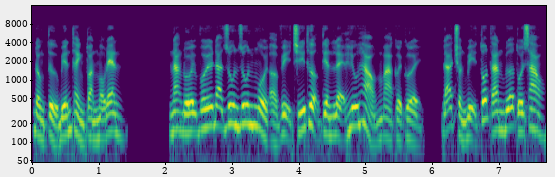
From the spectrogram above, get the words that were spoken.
đồng tử biến thành toàn màu đen. Nàng đối với đã run run ngồi ở vị trí thượng tiền lệ hữu hảo mà cười cười, đã chuẩn bị tốt ăn bữa tối sao.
